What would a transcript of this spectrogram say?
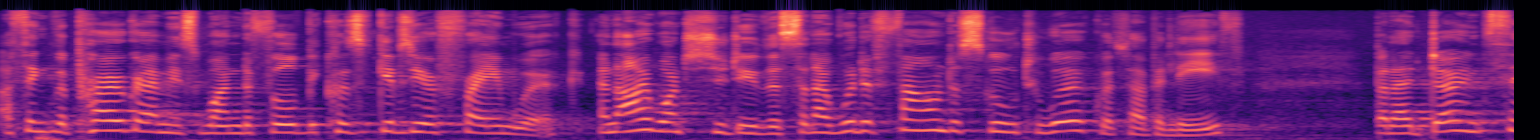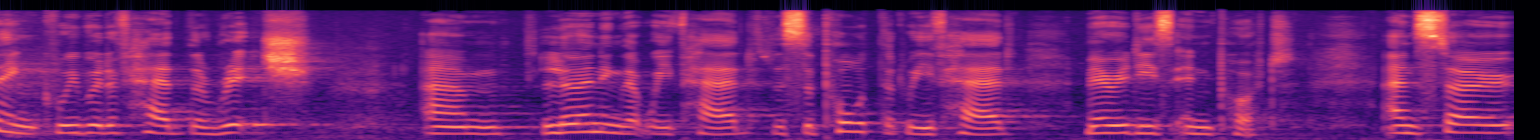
I think the program is wonderful because it gives you a framework. And I wanted to do this, and I would have found a school to work with, I believe, but I don't think we would have had the rich um, learning that we've had, the support that we've had, Meridy's input. And so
